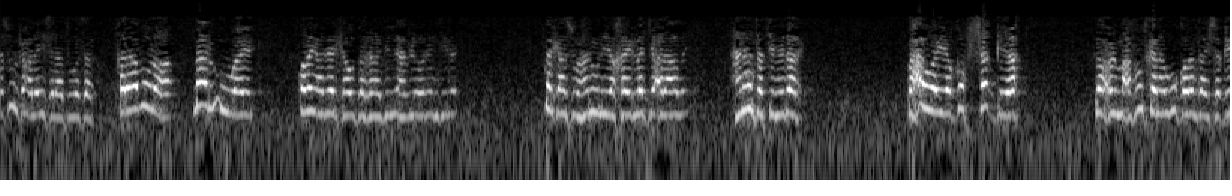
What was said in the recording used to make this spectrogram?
رسولك عليه الصلاة والسلام قرابوا لها. ما رؤوا وضي ذلك أوضرها بالله بالأورنجي مركاسو هنوني يا خير لجعل هذا. هنان تتمي ذلك. وحاول يقف شقية لوح المحفوظ كان أبو قرنتا شقي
